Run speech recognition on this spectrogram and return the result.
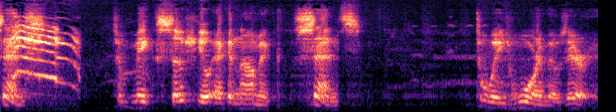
sense, to make socioeconomic sense to wage war in those areas.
